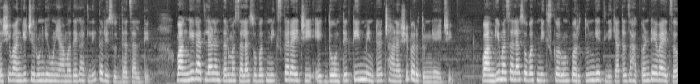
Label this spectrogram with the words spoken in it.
तशी वांगी चिरून घेऊन यामध्ये घातली तरीसुद्धा चालतील. वांगी घातल्यानंतर मसाल्यासोबत मिक्स करायची एक दोन ते तीन मिनटं छान अशी परतून घ्यायची. वांगी मसाल्यासोबत मिक्स करून परतून घेतली की आता झाकण ठेवायचं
